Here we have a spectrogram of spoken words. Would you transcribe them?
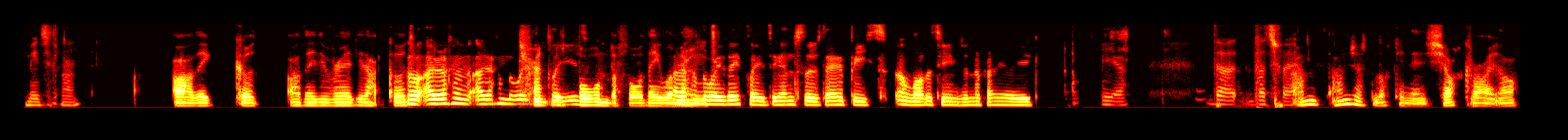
Midland. Are they good? Are they really that good? Well, I reckon. I reckon the way Trent they was born before they were I reckon made. the way they played against us, they beat a lot of teams in the Premier League. Yeah, that that's fair. I'm I'm just looking in shock right now.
